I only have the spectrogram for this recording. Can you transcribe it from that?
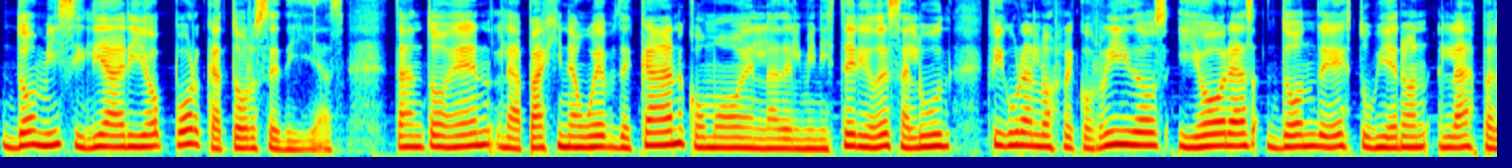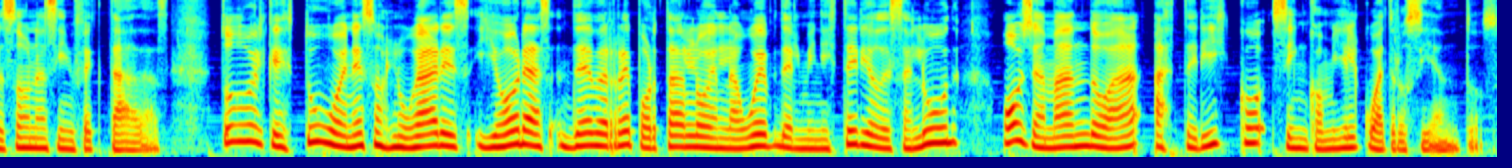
domiciliario por 14 días. Tanto en la página web de CAN como en la del Ministerio de Salud figuran los recorridos y horas donde estuvieron las personas infectadas. Todo el que estuvo en esos lugares y horas debe reportarlo en la web del Ministerio de Salud o llamando a asterisco 5400.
